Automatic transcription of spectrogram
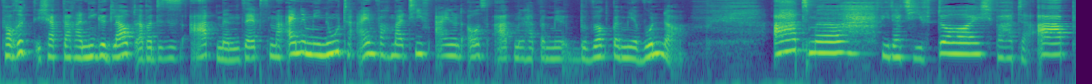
verrückt. Ich habe daran nie geglaubt, aber dieses Atmen, selbst mal eine Minute einfach mal tief ein- und ausatmen, hat bei mir, bewirkt bei mir Wunder. Atme wieder tief durch, warte ab.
